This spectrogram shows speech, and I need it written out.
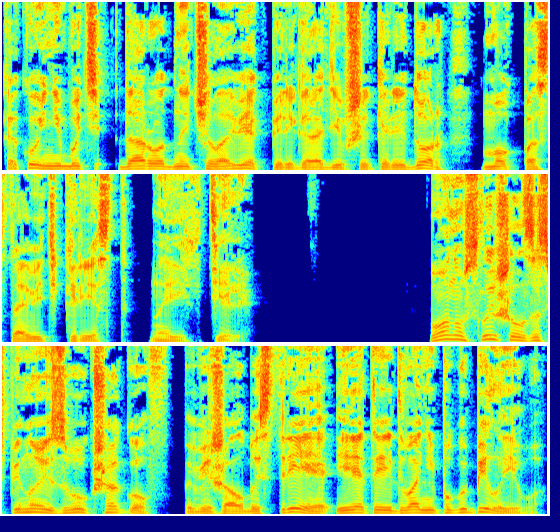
Какой-нибудь дородный человек, перегородивший коридор, мог поставить крест на их теле. Он услышал за спиной звук шагов, побежал быстрее, и это едва не погубило его.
